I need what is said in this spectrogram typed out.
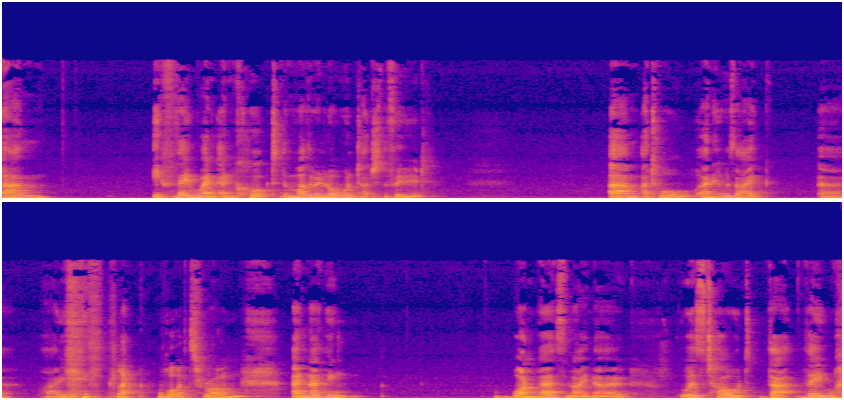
Um, if they went and cooked, the mother in law wouldn't touch the food um, at all. And it was like, uh, why? like, what's wrong? And I think one person I know was told that they weren't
